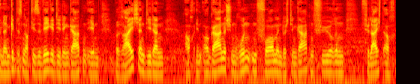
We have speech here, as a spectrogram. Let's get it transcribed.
Und dann gibt es noch diese Wege, die den Garten eben bereichern, die dann auch in organischen, runden Formen durch den Garten führen, vielleicht auch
